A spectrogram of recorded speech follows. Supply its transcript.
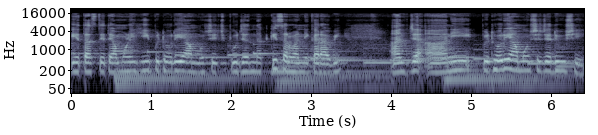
येत असते. त्यामुळे ही पिठोरी अमावस्येची पूजा नक्की सर्वांनी करावी. आणि ज्या आणि पिठोरी अमावस्येच्या दिवशी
